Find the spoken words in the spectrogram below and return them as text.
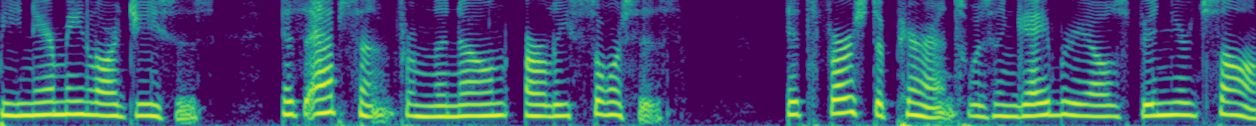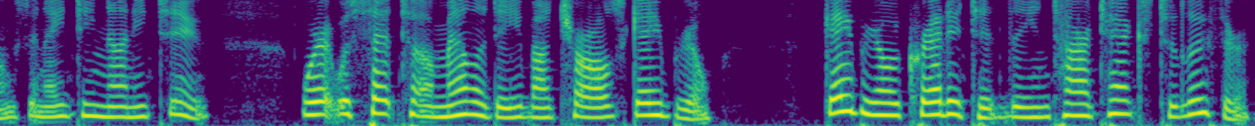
Be near me, Lord Jesus, is absent from the known early sources. Its first appearance was in Gabriel's Vineyard Songs in 1892, where it was set to a melody by Charles Gabriel. Gabriel credited the entire text to Luther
